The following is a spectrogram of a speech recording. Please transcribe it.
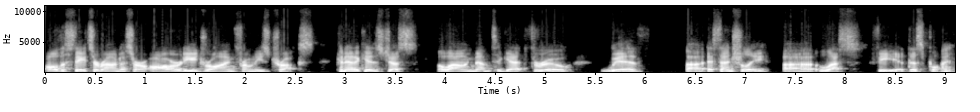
All the states around us are already drawing from these trucks. Connecticut is just allowing them to get through with uh, essentially uh, less fee at this point.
